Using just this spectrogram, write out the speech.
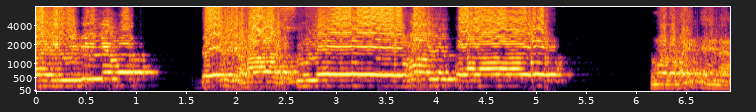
अरे देव. दै हा सुलभ तुम्हाला माहीत आहे ना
